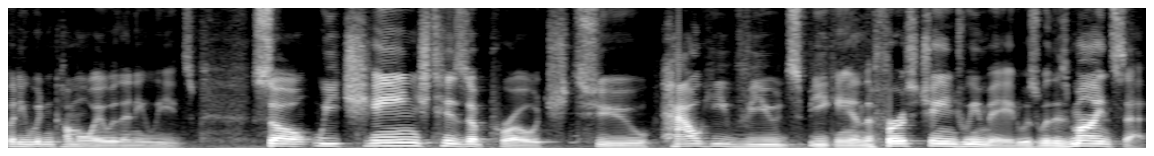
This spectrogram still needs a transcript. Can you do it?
but he wouldn't come away with any leads. So we changed his approach to how he viewed speaking. And the first change we made was with his mindset.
